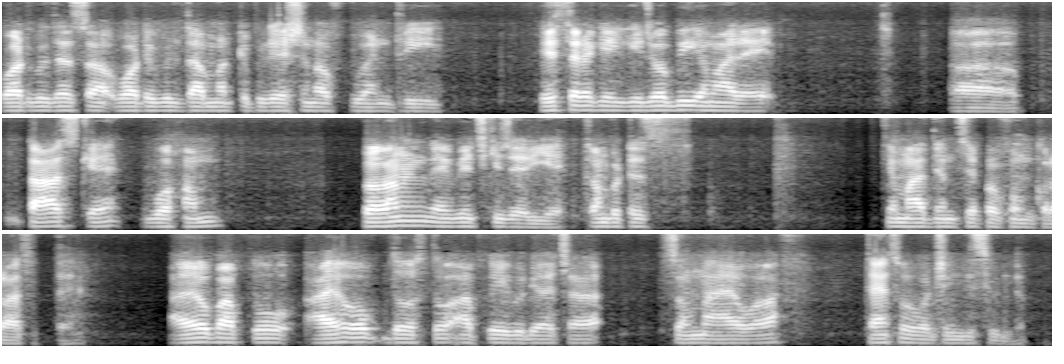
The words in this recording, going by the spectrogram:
what will what will the multiplication of two and three इस तरह के जो भी हमारे टास्क है, वो हम प्रोग्रामिंग लैंग्वेज के ज़रिए कंप्यूटर्स के माध्यम से परफॉर्म करा सकते हैं। आई होप आपको आई होप दोस्तों आपको ये वीडियो अच्छा समझ आया होगा। Thanks for watching this video.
